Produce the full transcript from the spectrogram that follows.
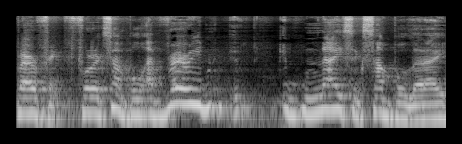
Perfect. For example, a very nice example that I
